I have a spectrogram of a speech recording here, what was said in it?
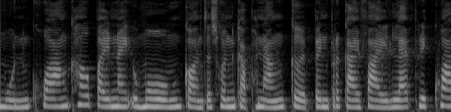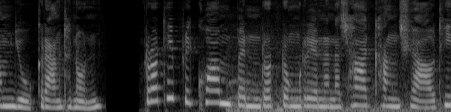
หมุนคว้างเข้าไปในอุโมงค์ก่อนจะชนกับผนังเกิดเป็นประกายไฟและพลิกคว่ำอยู่กลางถนน รถที่พลิกคว่ำเป็นรถโรงเรียนนานาชาติคังเฉาที่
